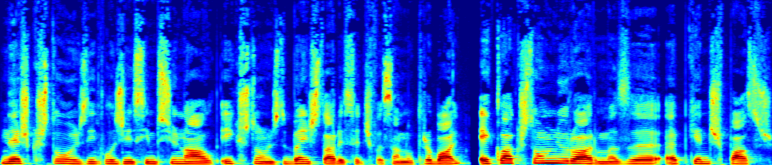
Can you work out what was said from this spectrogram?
nas questões de inteligência emocional e questões de bem-estar e satisfação no trabalho. É claro que estão a melhorar, mas a, a pequenos passos.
